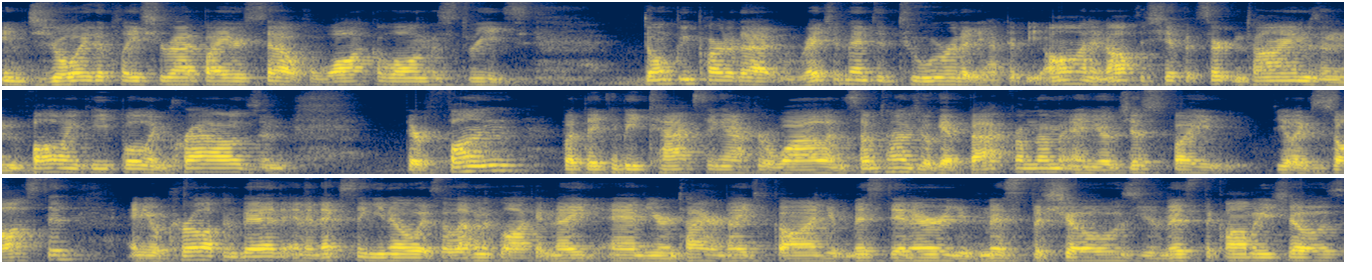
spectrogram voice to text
enjoy the place you're at by yourself. Walk along the streets. Don't be part of that regimented tour that you have to be on and off the ship at certain times and following people and crowds and they're fun but they can be taxing after a while and sometimes you'll get back from them and you'll just feel exhausted and you'll curl up in bed and the next thing you know it's 11 o'clock at night and your entire night's gone. You've missed dinner you've missed the shows you've missed the comedy shows.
